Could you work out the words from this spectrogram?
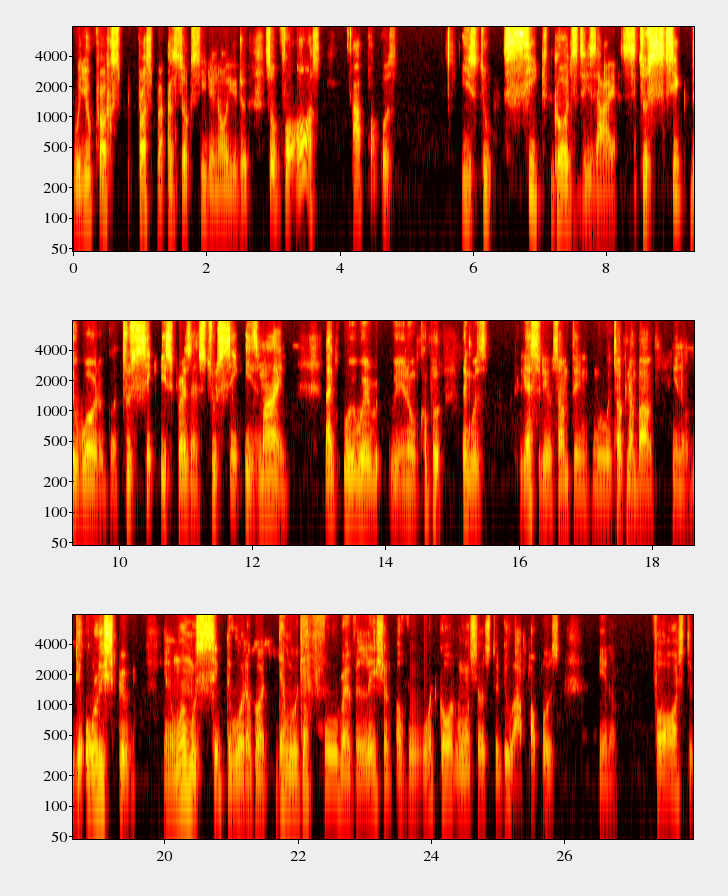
will you pros- prosper and succeed in all you do. So for us, our purpose is to seek God's desires, to seek the word of God, to seek his presence, to seek his mind. Like we were, we, you know, a couple, I think it was yesterday or something, we were talking about, you know, the Holy Spirit. And when we seek the word of God, then we'll get full revelation of what God wants us to do, our purpose, you know, for us to,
